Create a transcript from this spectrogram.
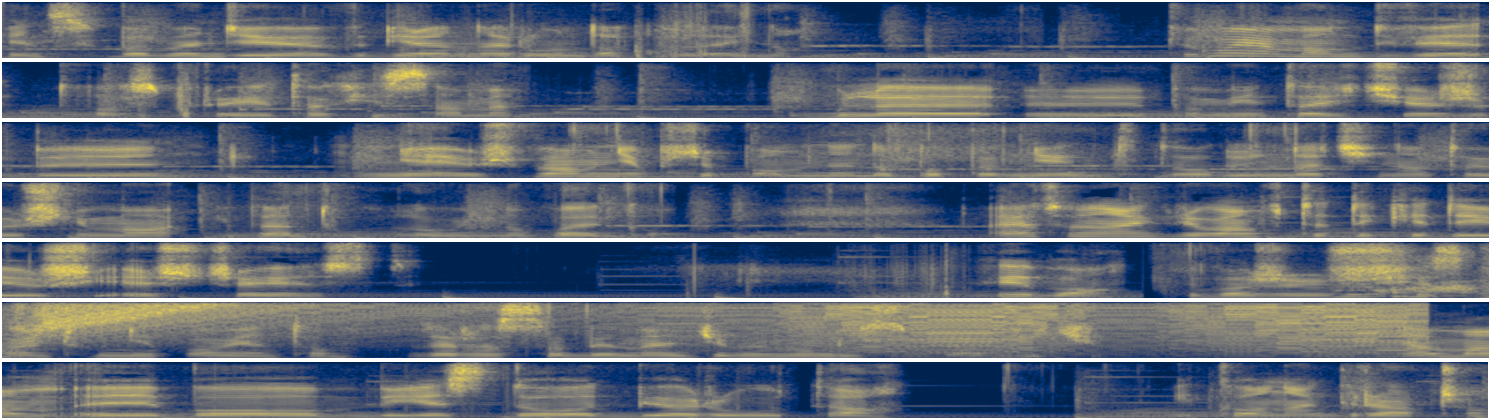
więc chyba będzie wygrana runda kolejna. Czemu ja mam dwie, dwa spraye takie same? W ogóle y, pamiętajcie, żeby. Nie, już wam nie przypomnę, no bo pewnie gdy to oglądacie, no to już nie ma eventu Halloweenowego. A ja to nagrywam wtedy, kiedy już jeszcze jest. Chyba, chyba, że już się skończył, nie pamiętam. Zaraz sobie będziemy mogli sprawdzić. Ja mam, y, bo jest do odbioru ta ikona gracza.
